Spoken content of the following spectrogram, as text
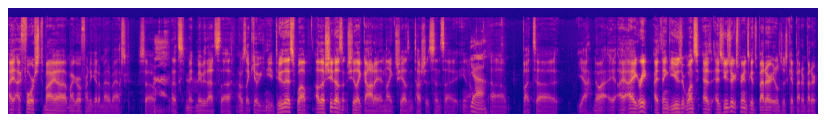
I, I forced my uh, my girlfriend to get a MetaMask. So that's maybe that's the. I was like, "Yo, you need to do this." Well, although she doesn't, she like got it and like she hasn't touched it since I, you know. Yeah. Uh, but uh, yeah, no, I, I I agree. I think user once as as user experience gets better, it'll just get better and better,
